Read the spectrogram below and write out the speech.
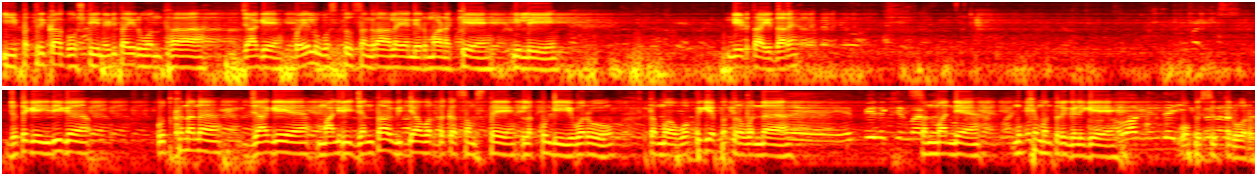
ಈ ಪತ್ರಿಕಾಗೋಷ್ಠಿ ನಡೀತಾ ಇರುವಂತಹ ಜಾಗೆ ಬಯಲು ವಸ್ತು ಸಂಗ್ರಹಾಲಯ ನಿರ್ಮಾಣಕ್ಕೆ ಇಲ್ಲಿ ನೀಡ್ತಾ ಇದ್ದಾರೆ. ಜೊತೆಗೆ ಇದೀಗ ಉತ್ಖನನ ಜಾಗೆಯ ಮಾಲಿ ಜನತಾ ವಿದ್ಯಾವರ್ಧಕ ಸಂಸ್ಥೆ ಲಕ್ಕುಂಡಿ ಇವರು ತಮ್ಮ ಒಪ್ಪಿಗೆ ಪತ್ರವನ್ನು ಸನ್ಮಾನ್ಯ ಮುಖ್ಯಮಂತ್ರಿಗಳಿಗೆ ಒಪ್ಪಿಸುತ್ತಿರುವರು.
